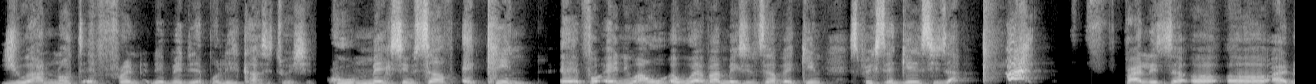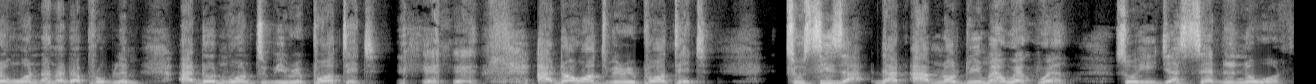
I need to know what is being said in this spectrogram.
you are not a friend. They made it a political situation. Who makes himself a king? Uh, for anyone, who, whoever makes himself a king speaks against Caesar. Pilate said, Oh, oh, I don't want another problem. I don't want to be reported. I don't want to be reported to Caesar that I'm not doing my work well. So he just said, You know what?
